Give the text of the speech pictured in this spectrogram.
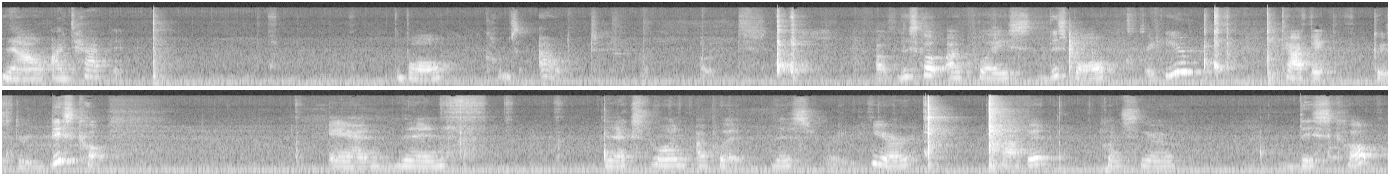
Now I tap it. The ball comes out. Of this cup, I place this ball right here. Tap it, goes through this cup and then the next one I put this right here, tap it, comes through this cup,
